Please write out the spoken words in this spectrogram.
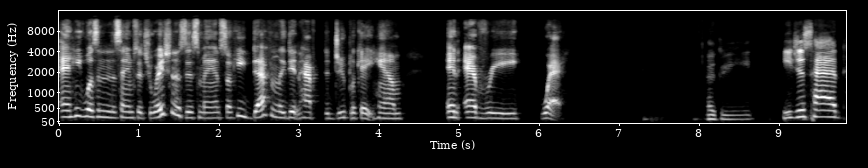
And he wasn't in the same situation as this man so he definitely didn't have to duplicate him in every way. Agreed he just had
